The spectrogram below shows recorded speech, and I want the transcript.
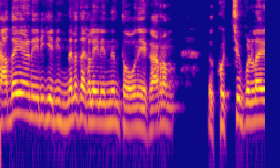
കഥയാണ് എനിക്ക് ഇനി ഇന്നലത്തെ കളിയിൽ നിന്നും തോന്നിയത്. കാരണം കൊച്ചു പിള്ളേർ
